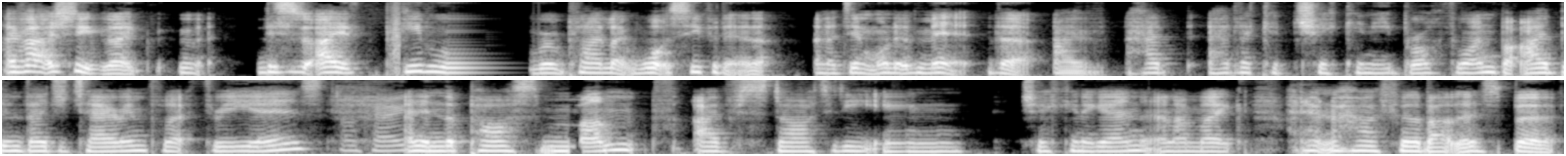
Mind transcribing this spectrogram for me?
I've actually like this is I people replied like what soup in it and I didn't want to admit that I've had had like a chickeny broth one, but I've been vegetarian for like three years. Okay. And in the past month, I've started eating chicken again, and I'm like, I don't know how I feel about this, but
